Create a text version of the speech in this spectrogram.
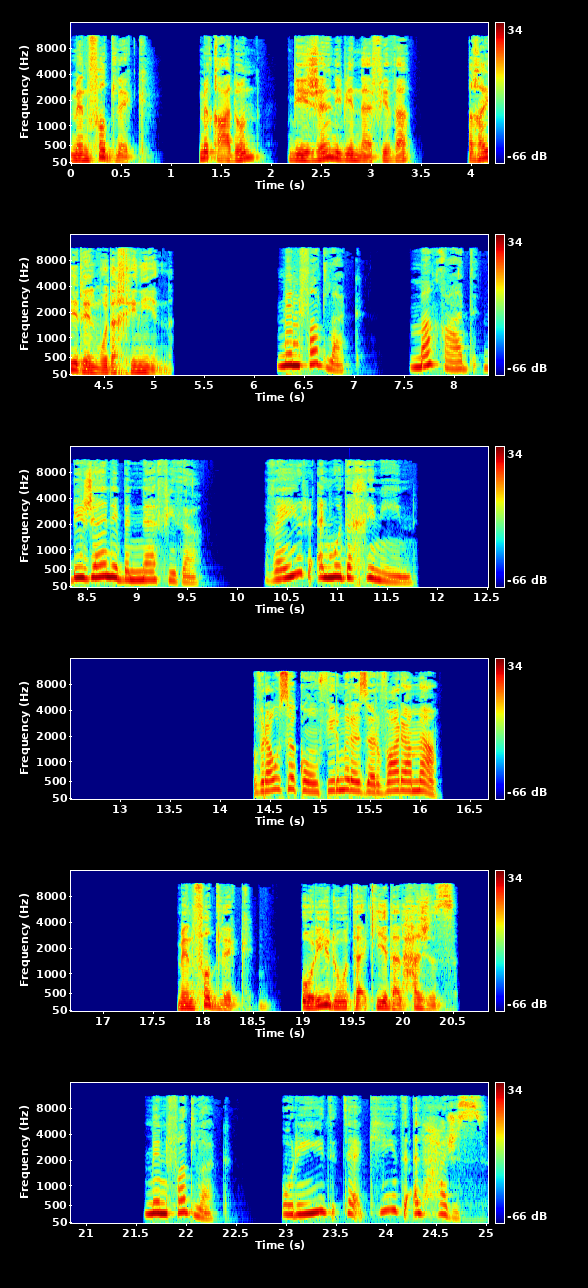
من فضلك مقعد بجانب النافذة غير المدخنين. من فضلك مقعد بجانب النافذة غير المدخنين. Vreau să confirm rezervarea mea. من فضلك أريد تأكيد الحجز. من فضلك أريد تأكيد الحجز.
